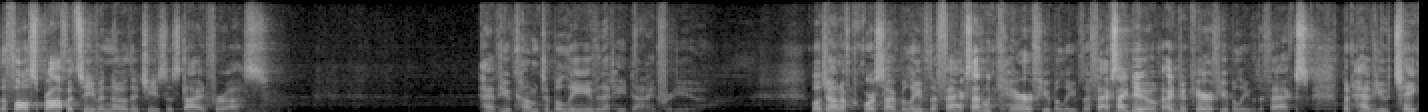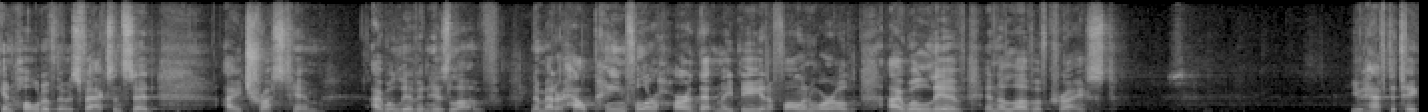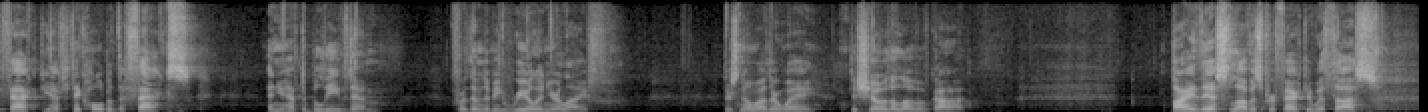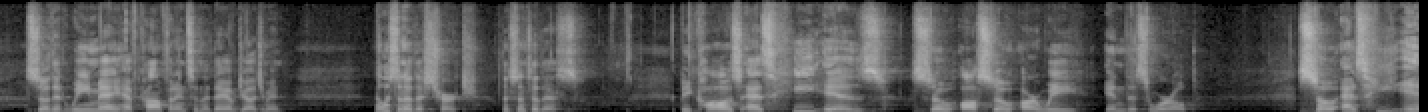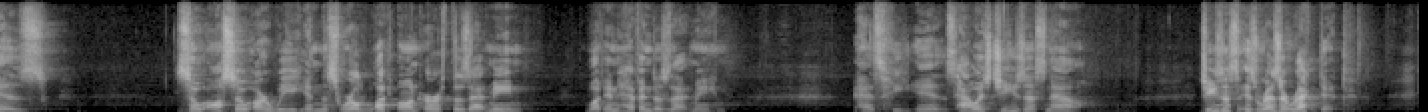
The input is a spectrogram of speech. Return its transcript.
The false prophets even know that Jesus died for us. Have you come to believe that he died for you? Well, John, of course I believe the facts. I don't care if you believe the facts. I do. I do care if you believe the facts. But have you taken hold of those facts and said, I trust him. I will live in his love. No matter how painful or hard that may be in a fallen world, I will live in the love of Christ. You have to take fact, you have to take hold of the facts and you have to believe them for them to be real in your life. There's no other way to show the love of God. By this, love is perfected with us, so that we may have confidence in the day of judgment. Now, listen to this, church. Listen to this. Because as he is, so also are we in this world. So as he is, so also are we in this world. What on earth does that mean? What in heaven does that mean? As he is. How is Jesus now? Jesus is resurrected.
